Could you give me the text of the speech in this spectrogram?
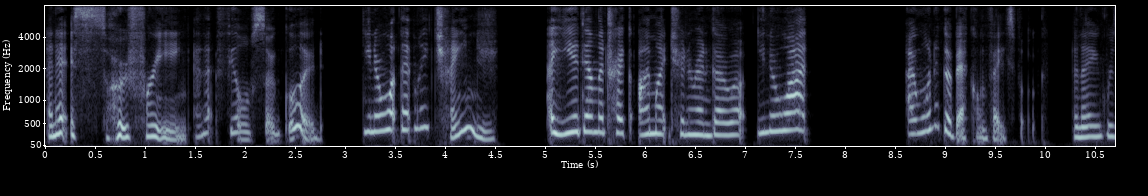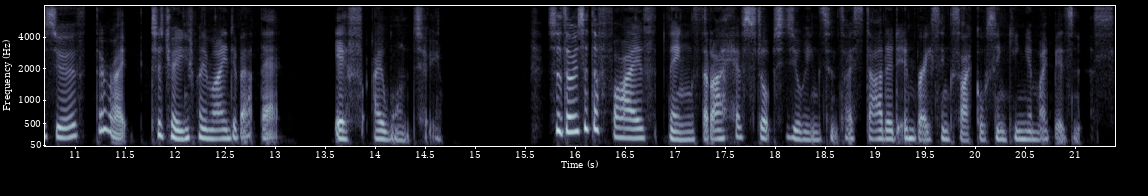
And it is so freeing and it feels so good. You know what? That might change. A year down the track, I might turn around and go, well, you know what? I want to go back on Facebook. And I reserve the right to change my mind about that if I want to. So, those are the five things that I have stopped doing since I started embracing cycle syncing in my business.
